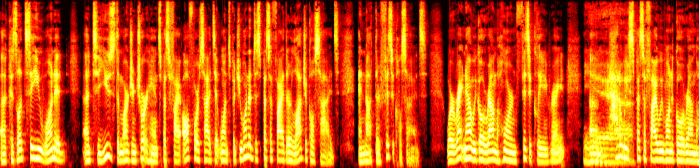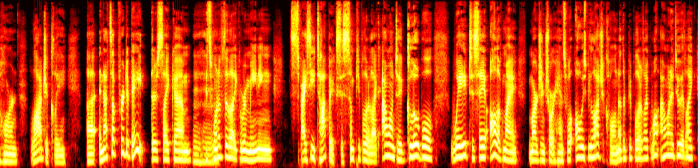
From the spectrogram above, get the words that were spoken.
Because let's say you wanted uh, to use the margin shorthand, specify all four sides at once, but you wanted to specify their logical sides and not their physical sides. Where right now we go around the horn physically, right? Um, how do we specify we want to go around the horn logically? Uh, and that's up for debate. There's like, um, it's Mhm. one of the like remaining spicy topics. Is some people are like, I want a global way to say all of my margin shorthands will always be logical, and other people are like, well, I want to do it like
